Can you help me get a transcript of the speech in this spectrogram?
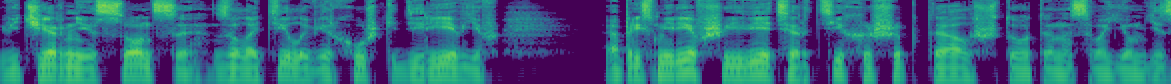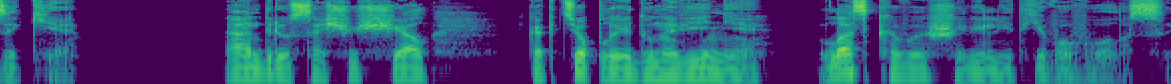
Вечернее солнце золотило верхушки деревьев, а присмиревший ветер тихо шептал что-то на своем языке. Андрюс ощущал, как теплое дуновение ласково шевелит его волосы.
